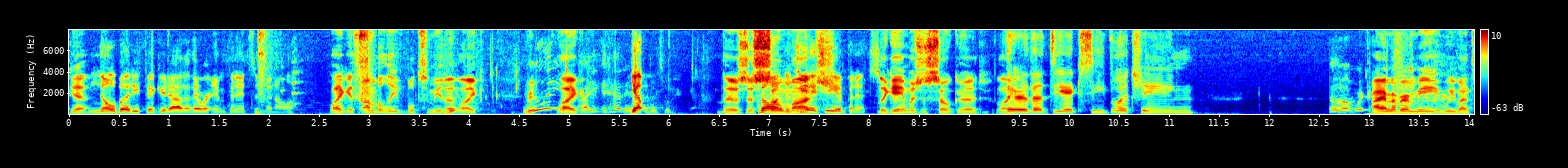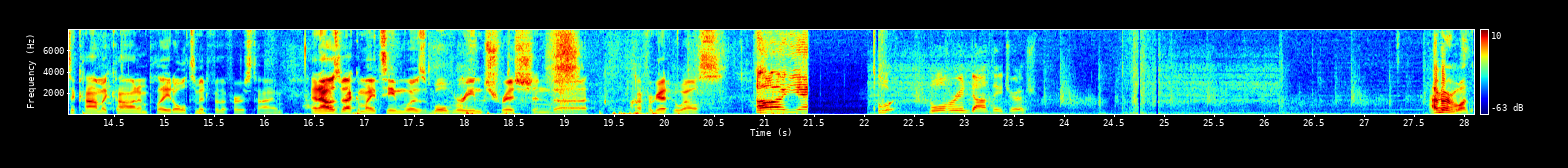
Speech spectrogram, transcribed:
Yeah, Nobody figured out that there were infinites in vanilla. like it's unbelievable to me that like Really? Like- I had Yep. infinites with. There's just No, so the much. DHC infinites. The game was just so good. Like They're the DHC glitching. Oh I remember me we went to Comic Con and played Ultimate for the first time, and I was back on my team was Wolverine, Trish, and uh, I forget who else. Oh yeah. Wolverine, Dante, Trish. I remember once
